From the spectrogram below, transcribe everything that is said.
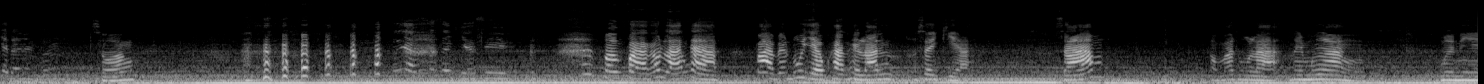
จะได้หนตัวหนึ่งสองแล้วอยากจะใส่เกียร์ซีฟังป้ากับร้านค่ะ ป้าเป็นผู้เหยียบคันให้ร้านใส่เกียร์สามเขามาธุระในเมืองมือนี้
